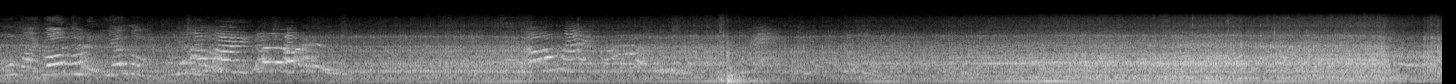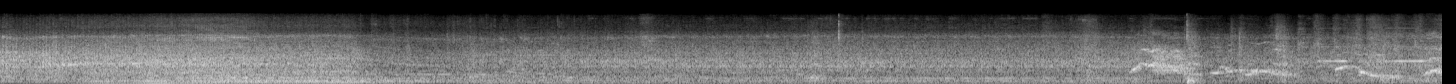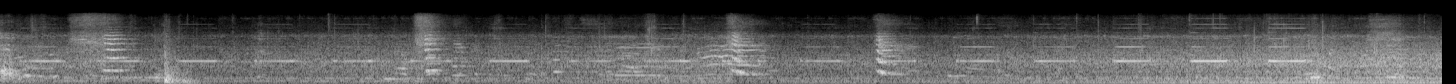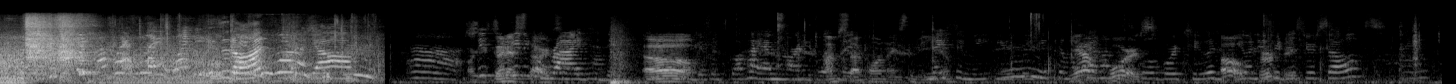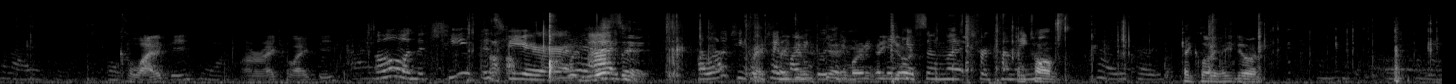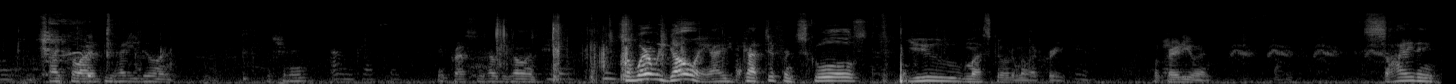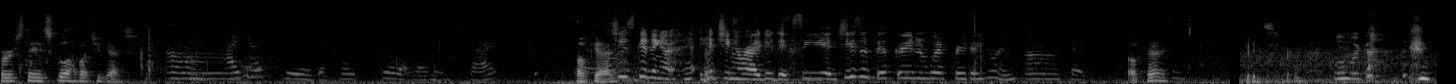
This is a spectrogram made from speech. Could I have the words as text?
Oh my god, it's yellow! Oh my god! Oh my god! Is it on? Yeah. Are you She's gonna getting start? a ride today. Oh, Different school. Hi, Oh. I'm Marty I'm Glickman. Stephon. Nice to meet you. Nice to meet you. Thank you so much. Yeah, of I'm on course. the school board too. And Oh, you want to perfect. introduce yourselves? Calliope? Alright, Calliope. Oh, and the chief is here. What Uh, it? Hello, Chief. Hi, First how time you Marty doing? Yeah, hey, Marty, how you Thank doing? you so much for coming. I'm Tom. Hi, Chloe. Hey Chloe, how you doing? Hi Calliope, how you doing? What's your name? I'm Preston. Hey Preston, how's it going? So where are we going? I've got different schools. You must go to Miller Creek. What grade are you in? Exciting, first day of school. How about you guys? I go to a different school that doesn't start. Okay. She's getting a hitching a ride to Dixie, and she's in fifth grade. And what grade are you in? Um, third. Okay. Oh my god.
